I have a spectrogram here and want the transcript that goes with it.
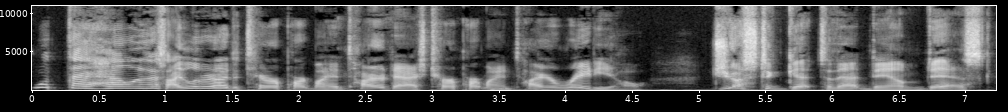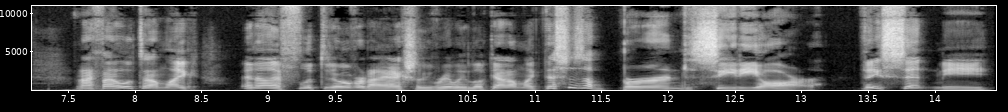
what the hell is this? I literally had to tear apart my entire dash, tear apart my entire radio just to get to that damn disc. And I finally looked at it, I'm like, and then I flipped it over and I actually really looked at it. I'm like, this is a burned CDR. They sent me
